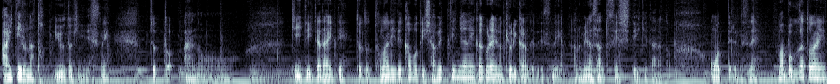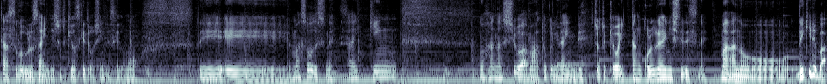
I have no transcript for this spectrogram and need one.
開いてるなという時にですねちょっとあの聞いていただいてちょっと隣でカボティ喋ってんじゃねえかぐらいの距離感でですねあの皆さんと接していけたらと思ってるんですね。まあ僕が隣にいたらすごいうるさいんでちょっと気をつけてほしいんですけども。でえーまあそうですね。最近の話はまあ特にないんでちょっと今日は一旦これぐらいにしてですね。まああのできれば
